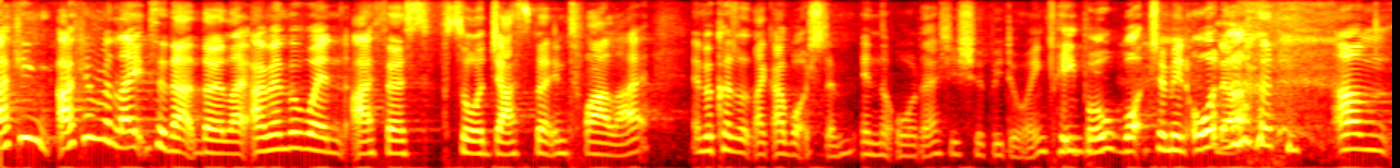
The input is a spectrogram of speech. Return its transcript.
I can I can relate to that though. Like I remember when I first saw Jasper in Twilight, and because like I watched him in the order as you should be doing. People watch him in order. um,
